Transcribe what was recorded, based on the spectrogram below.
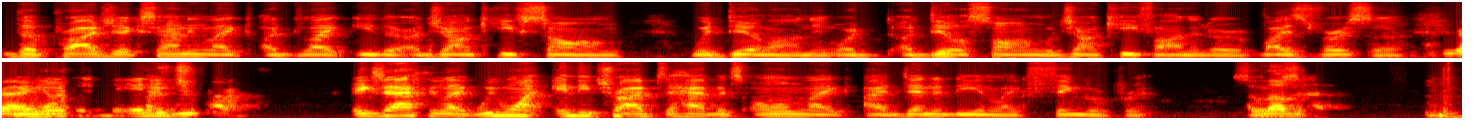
the project sounding like a, like either a John Keefe song with Dill on it, or a Dill song with John Keefe on it, or vice versa. Right. We wanted- Indie like, we exactly. Like we want Indie Tribe to have its own like identity and like fingerprint. I love that.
